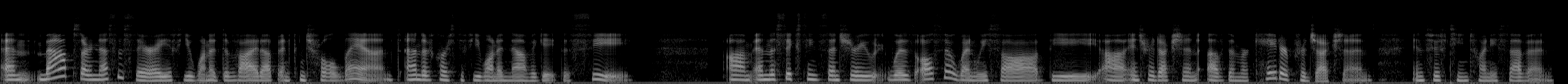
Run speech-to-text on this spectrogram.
And maps are necessary if you want to divide up and control land, and of course, if you want to navigate the sea. Um, and the 16th century was also when we saw the uh, introduction of the Mercator projection in 1527.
